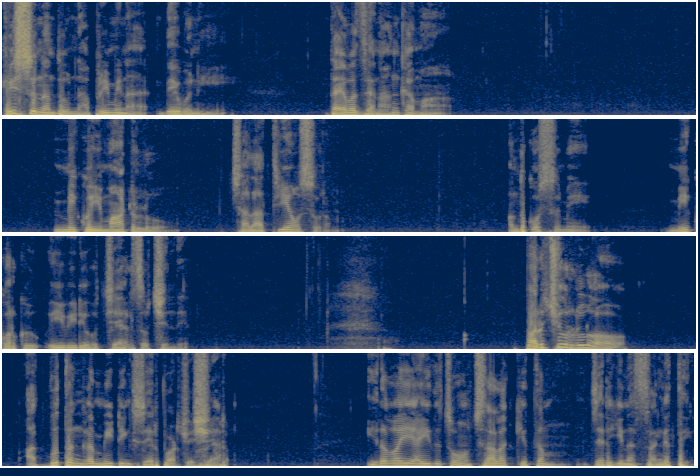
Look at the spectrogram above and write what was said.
క్రీస్తునందు నా ప్రియమైన దేవుని దైవ జనాంగమా మీకు ఈ మాటలు చాలా అత్యవసరం. అందుకోసమే మీ కొరకు ఈ వీడియో చేయాల్సి వచ్చింది. పరుచూరులో అద్భుతంగా మీటింగ్స్ ఏర్పాటు చేశారు. ఇరవై ఐదు సంవత్సరాల క్రితం జరిగిన సంగతి.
